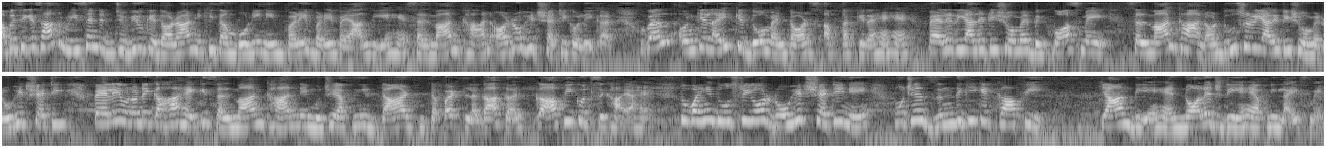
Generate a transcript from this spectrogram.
अब इसी के साथ रीसेंट इंटरव्यू के दौरान निकी तंबोली ने बड़े बड़े बयान दिए हैं सलमान खान और रोहित शेट्टी को लेकर. वेल well, उनके लाइफ के दो मेंटोर्स अब तक के रहे हैं. पहले रियलिटी शो में बिग बॉस में सलमान खान और दूसरे रियलिटी शो में रोहित शेट्टी. पहले उन्होंने कहा है कि सलमान खान ने मुझे अपनी डांट डपट लगाकर कर काफ़ी कुछ सिखाया है। तो वहीं दूसरी ओर रोहित शेट्टी ने मुझे ज़िंदगी के काफ़ी ज्ञान दिए हैं नॉलेज दिए हैं अपनी लाइफ में।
